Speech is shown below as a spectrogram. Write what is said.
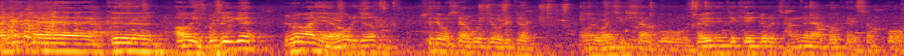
아니, 이제 그, 어, 벌써 이게 얼마 만이에요. 우리 저 최대용 씨하고 이제 우리 저 어, 원식 씨하고 저희는 이제 개인적으로 작년에 한 번 뵀었고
